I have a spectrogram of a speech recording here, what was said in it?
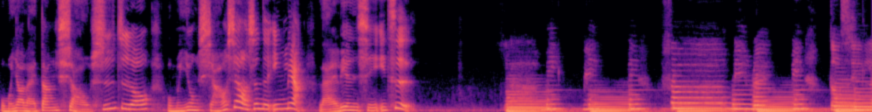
我们要来当小狮子哦，我们用小小声的音量来练习一次。啦咪咪发咪瑞咪，动起来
